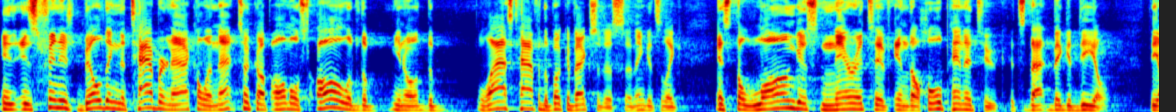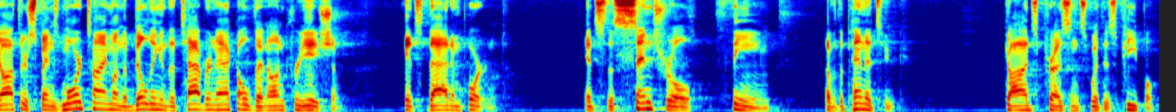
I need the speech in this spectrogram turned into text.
is is finished building the tabernacle, and that took up almost all of the, you know, the last half of the book of Exodus. I think it's like it's the longest narrative in the whole Pentateuch. It's that big a deal. The author spends more time on the building of the tabernacle than on creation. It's that important. It's the central theme of the Pentateuch God's presence with his people.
